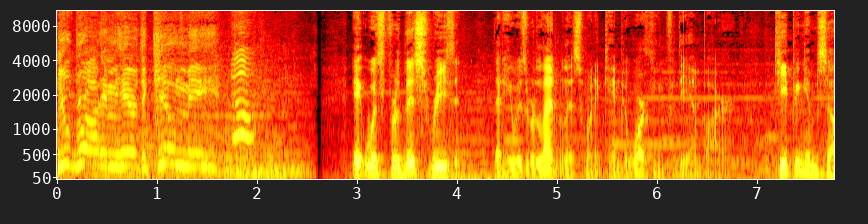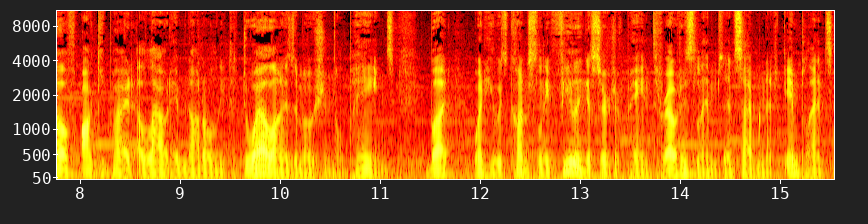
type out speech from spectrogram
You brought him here to kill me! No! It was for this reason that he was relentless when it came to working for the Empire. Keeping himself occupied allowed him not only to dwell on his emotional pains, but when he was constantly feeling a surge of pain throughout his limbs and cybernetic implants,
